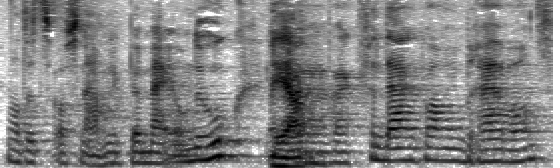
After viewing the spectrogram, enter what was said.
Want het was namelijk bij mij om de hoek, ja. waar ik vandaan kwam in Brabant.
